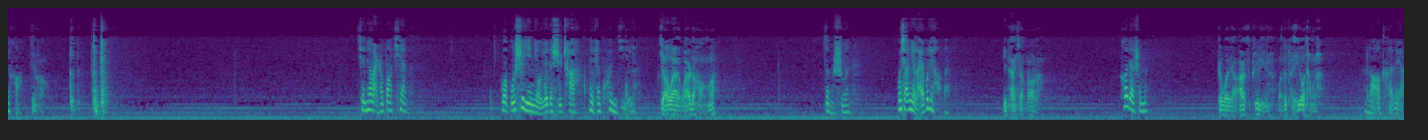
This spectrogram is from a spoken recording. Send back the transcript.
你好，你好。前天晚上抱歉了，我不适应纽约的时差，那天困极了。郊外玩的好吗？怎么说呢？我想你来不了了。你看小包了。喝点什么？给我点阿司匹林，我的腿又疼了。老可怜，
